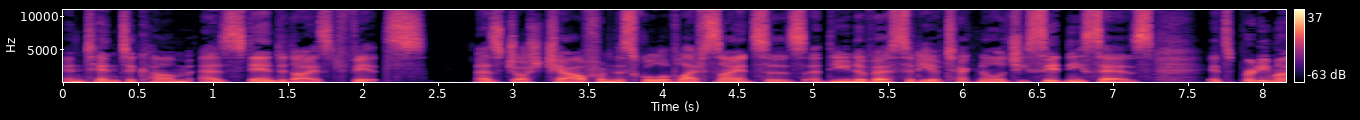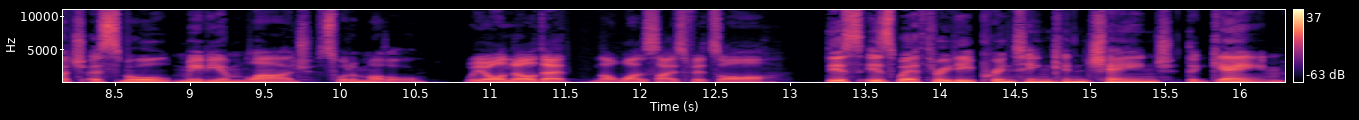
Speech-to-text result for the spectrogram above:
and tend to come as standardized fits. As Josh Chou from the School of Life Sciences at the University of Technology Sydney says, it's pretty much a small, medium, large sort of model. we all know that not one size fits all This is where 3D printing can change the game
